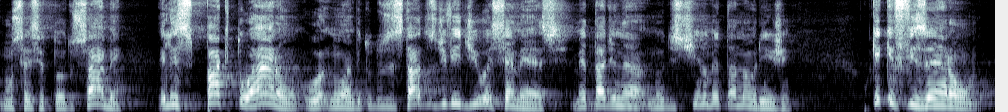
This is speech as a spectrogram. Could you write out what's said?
não sei se todos sabem, eles pactuaram, no âmbito dos estados, dividir o ICMS, metade no destino, metade na origem. O que, que fizeram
